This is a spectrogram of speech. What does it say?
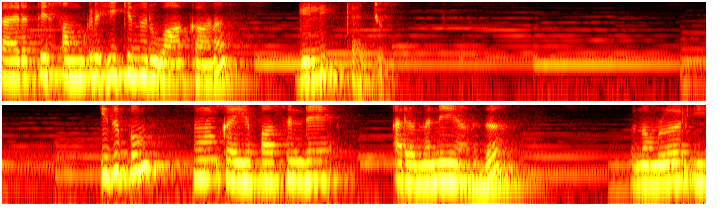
കാര്യത്തെ സംഗ്രഹിക്കുന്ന ഒരു വാക്കാണ് ഗലി കാറ്റു ഇതിപ്പം നമ്മൾ കയ്യപ്പാസിന്റെ അരമനയാണിത്. നമ്മൾ ഈ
